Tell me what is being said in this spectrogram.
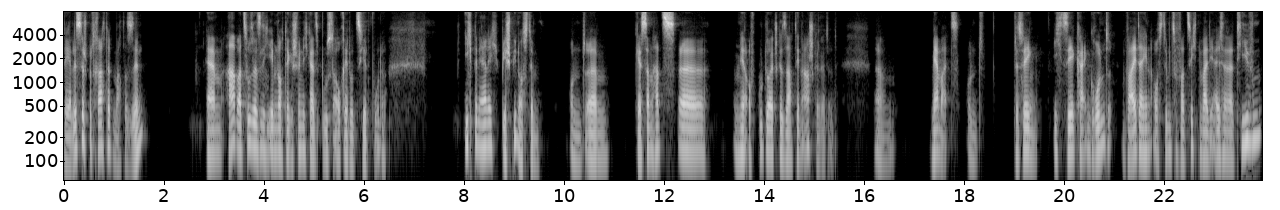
realistisch betrachtet macht das Sinn. Ähm, aber zusätzlich eben noch der Geschwindigkeitsboost auch reduziert wurde. Ich bin ehrlich, ich spiele noch Stim. Und ähm, gestern hat's äh, mir auf gut Deutsch gesagt den Arsch gerettet. Ähm, mehrmals. Und deswegen, ich sehe keinen Grund, weiterhin auf Stim zu verzichten, weil die Alternativen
